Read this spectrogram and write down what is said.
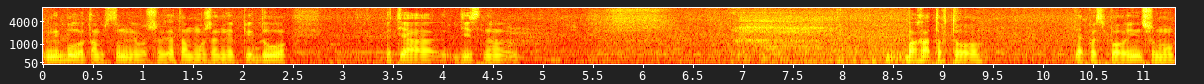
Не було там сумніву, що я там може не піду. Хоча дійсно багато хто якось по-іншому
